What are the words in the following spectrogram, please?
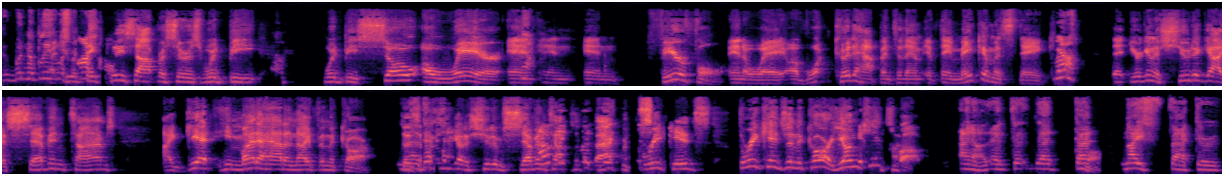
and wouldn't have believed it was you would think police officers would be would be so aware and and and fearful in a way of what could happen to them if they make a mistake Yeah. that you're going to shoot a guy seven times i get he might have had a knife in the car. Does No, that mean you got to shoot him seven times in the back with three kids three kids in the car young kids bob? I know and th- that that knife factor,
